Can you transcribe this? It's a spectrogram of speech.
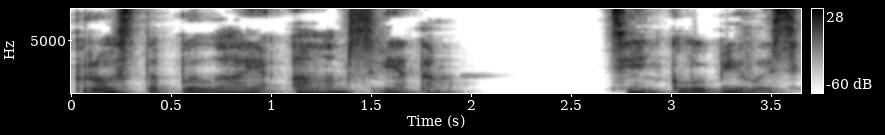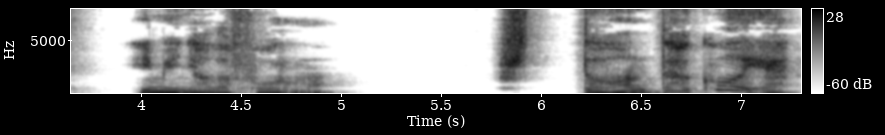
просто пылая алым светом. Тень клубилась и меняла форму. «Что он такое?»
